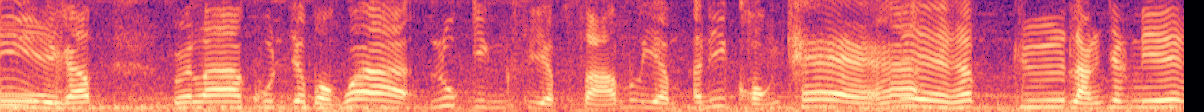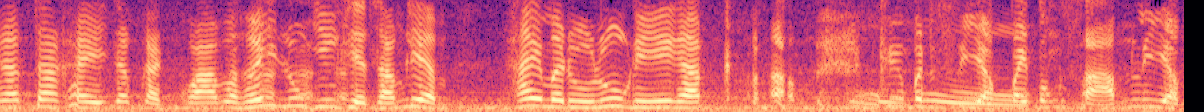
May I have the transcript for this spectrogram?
นี่ครับ เวลาคุณจะบอกว่าลูกยิงเสียบสามเหลี่ยม อันนี้ของแท้ฮะเนี่ยครับ คือหลังจากนี้ครับ ถ้าใครจำกัดความว่าเฮ้ยลูกยิงเสียบสามเหลี่ยม ให้มาดูลูกนี้ครับ คือมันเสียบไปตรงสามเหลี่ยม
